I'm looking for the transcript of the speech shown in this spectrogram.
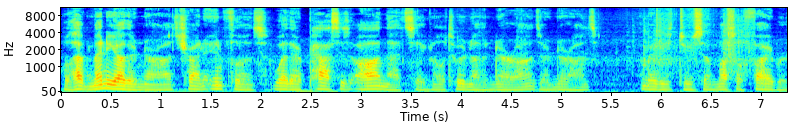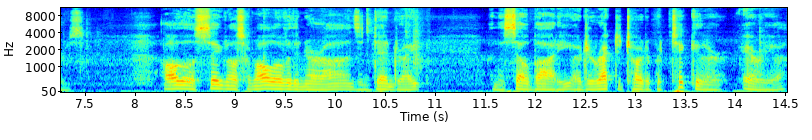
will have many other neurons trying to influence whether it passes on that signal to another neurons or neurons, or maybe to some muscle fibers. All those signals from all over the neurons and dendrite and the cell body are directed toward a particular area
